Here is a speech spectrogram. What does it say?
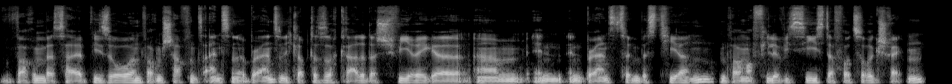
warum, weshalb, wieso und warum schaffen es einzelne Brands? Brands. Und ich glaube, das ist auch gerade das Schwierige, ähm, in, in Brands zu investieren und warum auch viele VCs davor zurückschrecken.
